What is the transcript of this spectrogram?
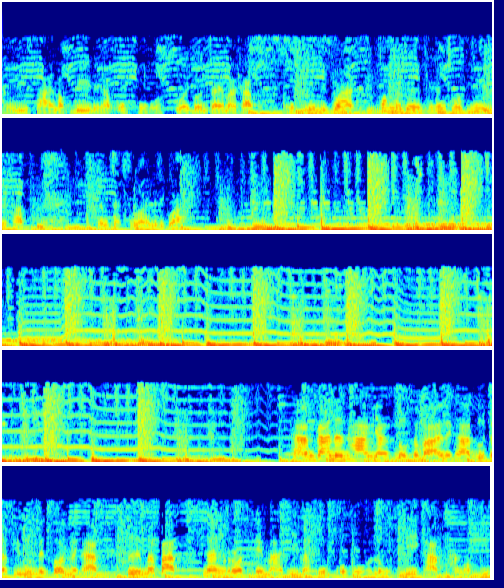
ทั้งดีไซน์ล็อบบี้นะครับ โอ้โห สวยโดนใจมากครับ ผมเนี่ยนึกว่าต้องมาเดินแฟชั่นโชว์ที่นี่นะครับงั้นจัดสักหน่อยเลยดีกว่า แถมการเดินทางยังสะดวกสบายนะครับ ดูจากพี่วุ้นเป็นต้นนะครับ ตื่นมาปั๊บนั่งรถ MRT มาปุ๊บ โอ้โห ลงที่นี่ครับ ทางออกที่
